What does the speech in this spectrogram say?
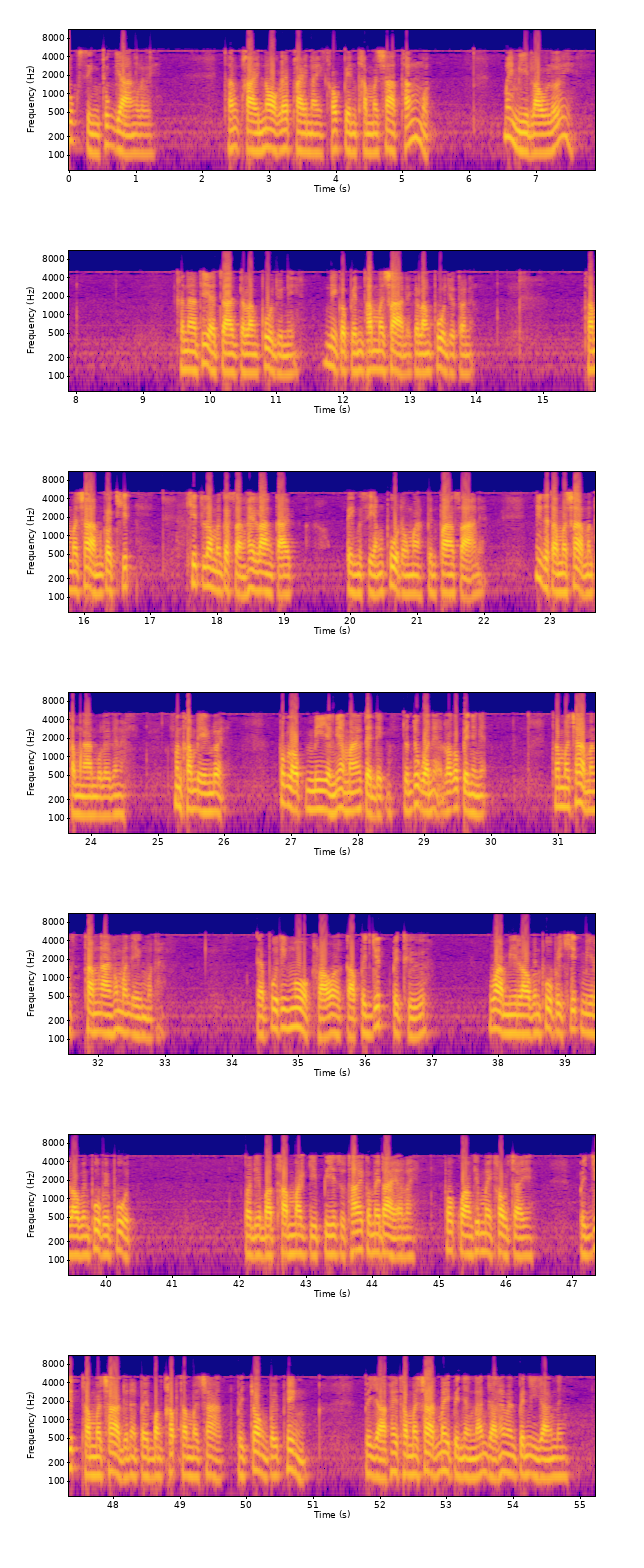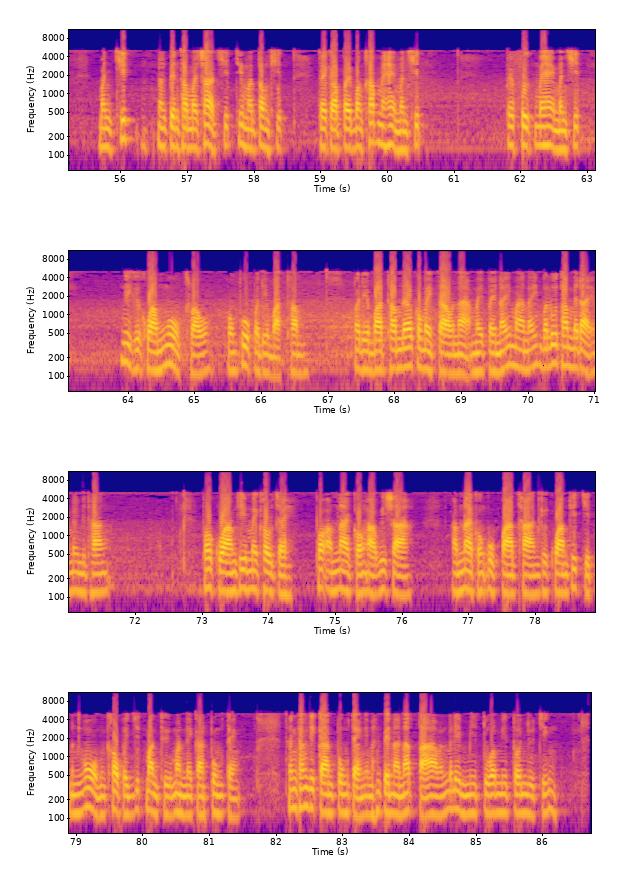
ทุกสิ่งทุกอย่างเลย ทั้งภายนอกและภายในเขาเป็นธรรมชาติทั้งหมด ไม่มีเราเลย ขณะที่อาจารย์กำลังพูดอยู่นี้ นี่ก็เป็นธรรมชาตินี่กำลังพูดอยู่ตอนนี้ธรรมชาติมันก็คิด คิดแล้วมันก็สั่งให้ร่างกายเปล่งเสียงพูดออกมา เป็นภาษาเนี่ย นี่คือธรรมชาติมันทำงานหมดเลยนะเนี่ยมันทำเองด้วย พวกเรามีอย่างเนี้ยมาตั้งแต่เด็ก จนทุกวันเนี่ยเราก็เป็นอย่างเนี้ย ธรรมชาติมันทำงานของมันเองหมดแต่ผู้ที่โง่เขลาอะกลับไปยึดไปถือ ว่ามีเราเป็นผู้ไปคิด มีเราเป็นผู้ไปพูด ปฏิบัติธรรมมากี่ปีสุดท้ายก็ไม่ได้อะไร เพราะความที่ไม่เข้าใจ ไปยึดธรรมชาติอยู่นั่นไปบังคับธรรมชาติ ไปจ้องไปเพ่ง ไปอยากให้ธรรมชาติไม่เป็นอย่างนั้น อยากให้มันเป็นอีกอย่างหนึ่ง มันคิด มันเป็นธรรมชาติคิดที่มันต้องคิด แต่กลับไปบังคับไม่ให้มันคิด ไปฝึกไม่ให้มันคิด นี่คือความโง่เขลาของผู้ปฏิบัติธรรม ปฏิบัติธรรมแล้วก็ไม่กล่าวหนาไม่ไปไหนมาไหน บรรลุธรรมไม่ได้ไม่มีทาง เพราะความที่ไม่เข้าใจ เพราะอำนาจของอวิชชาอำนาจของอุปาทานคือความที่จิตมันโง่มันเข้าไปยึดมั่นถือมั่นในการปรุงแต่ง ทั้งๆทที่การปรุงแต่งเนี่ยมันเป็นอนัตตา มันไม่ได้มีตัวมีตนอยู่จริง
